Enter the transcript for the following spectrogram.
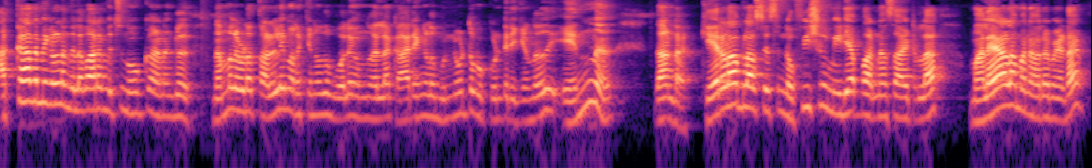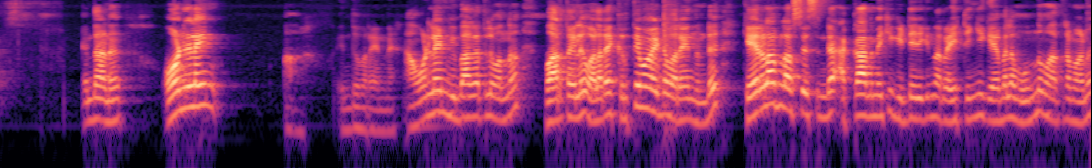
അക്കാദമികളുടെ നിലവാരം വെച്ച് നോക്കുകയാണെങ്കിൽ നമ്മളിവിടെ തള്ളിമറിക്കുന്നത് പോലെ ഒന്നുമല്ല കാര്യങ്ങൾ മുന്നോട്ട് പോയിക്കൊണ്ടിരിക്കുന്നത് എന്ന് ഇതാണ്ട് കേരള ബ്ലാസ്റ്റേഴ്സിന്റെ ഒഫീഷ്യൽ മീഡിയ പാർട്ട്നേഴ്സ് ആയിട്ടുള്ള മലയാള മനോരമയുടെ എന്താണ് ഓൺലൈൻ എന്ത് പറയുന്നത് ഓൺലൈൻ വിഭാഗത്തിൽ വന്ന വാർത്തയിൽ വളരെ കൃത്യമായിട്ട് പറയുന്നുണ്ട്. കേരള ബ്ലാസ്റ്റേഴ്സിന്റെ അക്കാദമിക്ക് കിട്ടിയിരിക്കുന്ന റേറ്റിംഗ് കേവലം ഒന്ന് മാത്രമാണ്.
